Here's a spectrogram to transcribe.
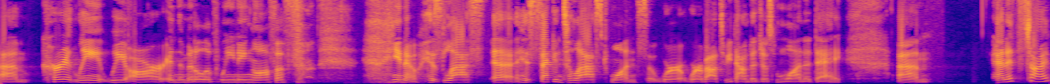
um, currently we are in the middle of weaning off of. You know his last, uh, his second to last one. So we're we're about to be down to just one a day, um, and it's time.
